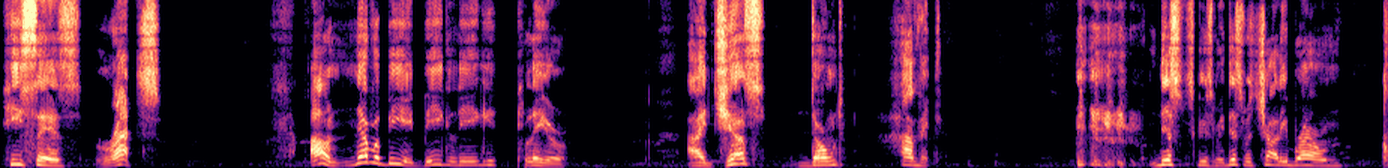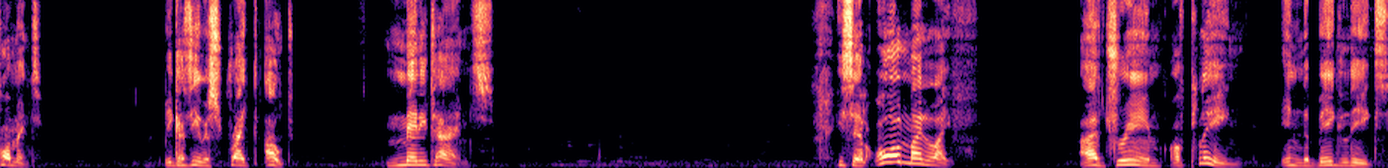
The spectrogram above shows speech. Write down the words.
he says, Rats. I'll never be a big league player. I just don't have it. this, excuse me, this was Charlie Brown comment because he was striked out many times. He said, All my life, I've dreamed of playing in the big leagues,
